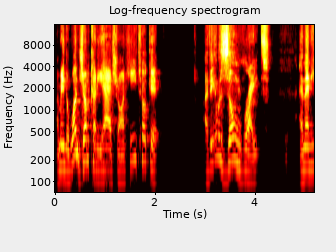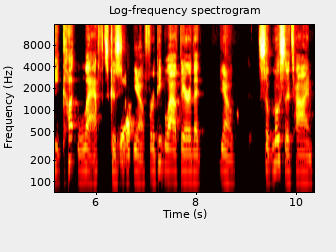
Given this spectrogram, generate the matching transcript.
I mean, the one jump cut he had, Sean, he took it, I think it was zone right, and then he cut left because, yep. you know, for the people out there that, you know, so most of the time,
